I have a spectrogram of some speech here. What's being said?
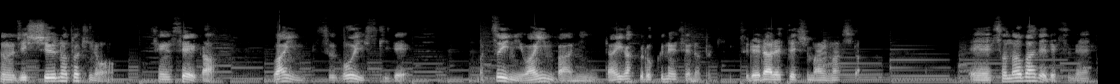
その実習の時の先生がワインすごい好きで、まあ、ついにワインバーに大学6年生の時に連れられてしまいました。えー、その場でですね、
